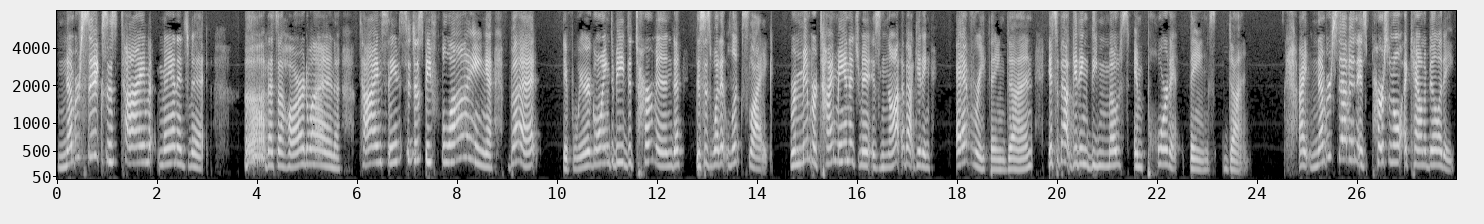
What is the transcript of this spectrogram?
Number six is time management. Oh, that's a hard one. Time seems to just be flying. But if we're going to be determined, this is what it looks like. Remember, time management is not about getting everything done. It's about getting the most important things done. All right. Number seven is personal accountability.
